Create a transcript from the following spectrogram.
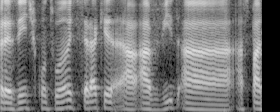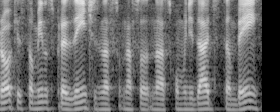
presente quanto antes? Será que a, a vida, a, as paróquias estão menos presentes nas, nas, nas comunidades também?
